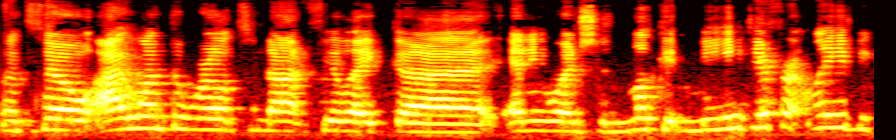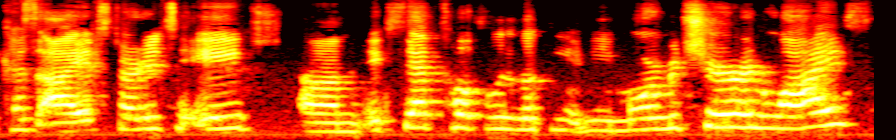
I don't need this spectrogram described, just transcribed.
And so I want the world to not feel like uh, anyone should look at me differently because I have started to age, um, except hopefully looking at me more mature and wise.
